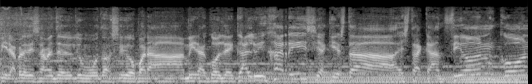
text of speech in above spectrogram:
Mira, precisamente el último voto ha sido para Miracle de Calvin Harris y aquí está esta canción con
